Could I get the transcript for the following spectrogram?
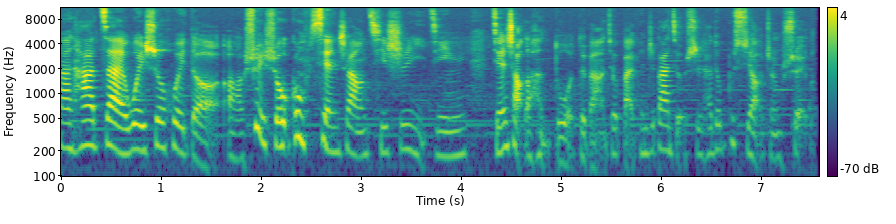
那它在为社会的呃税收贡献上其实已经减少了很多，对吧？就百分之八九十它都不需要征税了。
